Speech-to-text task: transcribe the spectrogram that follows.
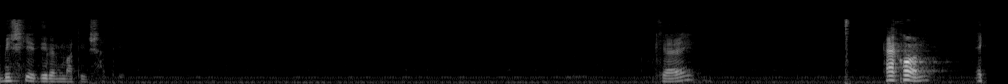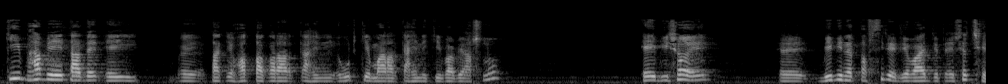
মিশিয়ে দিলেন মাটির সাথে। এখন, কীভাবে তাদের এই তাকে হত্যা করার কাহিনী, উটকে মারার কাহিনী কীভাবে আসলো? এই বিষয়ে বিভিন্ন তফসিরে যে যেটা এসেছে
